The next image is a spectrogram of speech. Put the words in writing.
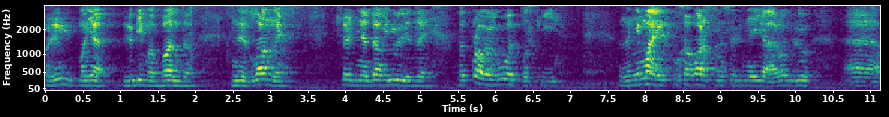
Привіт, моя любима банда незламних. Сьогодні я дав Юлі відправив в отпуск і займаюсь куховарством сьогодні я. Роблю е,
